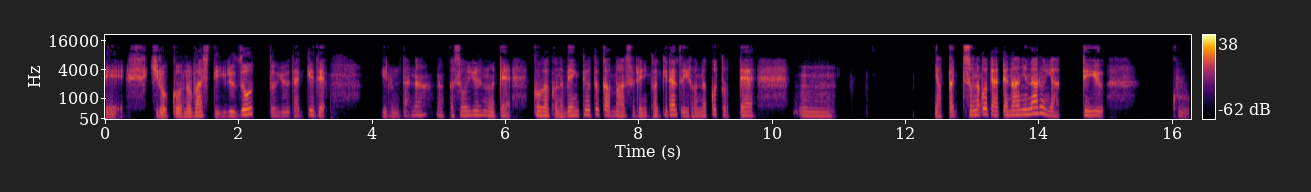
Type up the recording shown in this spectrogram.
えー、記録を伸ばしているぞ、というだけで、いるんだな。なんかそういうので、語学の勉強とか、まあそれに限らずいろんなことって、うん、やっぱりそんなことやって何になるんやっていう、こう、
